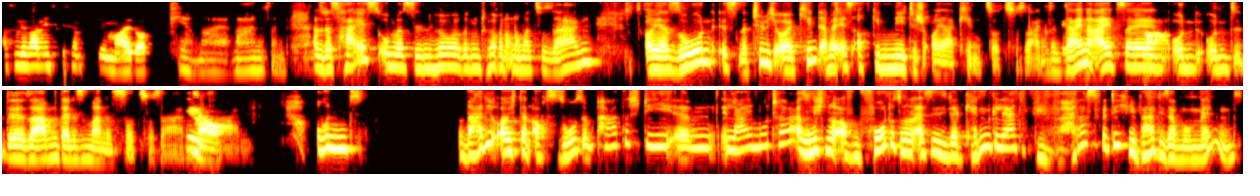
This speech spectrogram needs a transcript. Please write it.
Also wir waren insgesamt viermal dort. Viermal, Wahnsinn. Also das heißt, um es den Hörerinnen und Hörern auch nochmal zu sagen, euer Sohn ist natürlich euer Kind, aber er ist auch genetisch euer Kind sozusagen. Das sind deine Eizellen Ja. und, und der Samen deines Mannes sozusagen. Genau. Und war die euch dann auch so sympathisch, die ähm, Leihmutter? Also nicht nur auf dem Foto, sondern als ihr sie dann kennengelernt habt. Wie war das für dich? Wie war dieser Moment?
